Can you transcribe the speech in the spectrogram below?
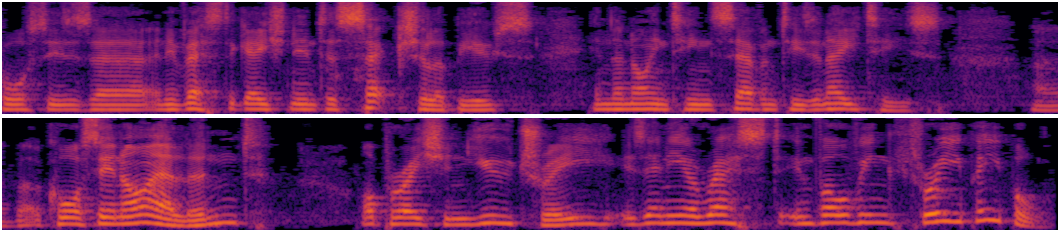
course, is uh, an investigation into sexual abuse in the 1970s and 80s. Uh, but of course, in Ireland, Operation Yewtree is any arrest involving three people.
